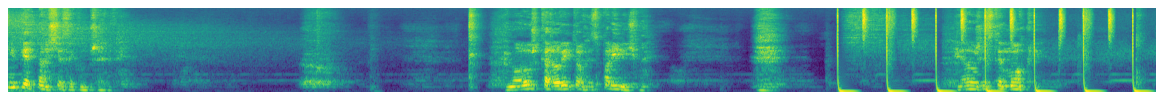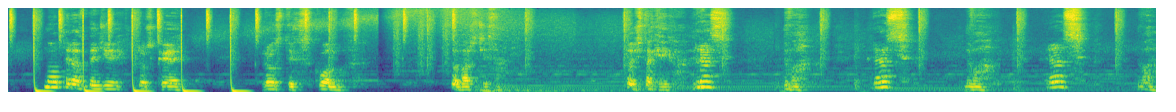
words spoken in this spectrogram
I 15 sekund przerwy. No już kalorii trochę spaliliśmy. Ja już jestem mokry. No teraz będzie troszkę prostych skłonów. Zobaczcie sami. Coś takiego. Raz, dwa. Raz, dwa. Raz, dwa.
